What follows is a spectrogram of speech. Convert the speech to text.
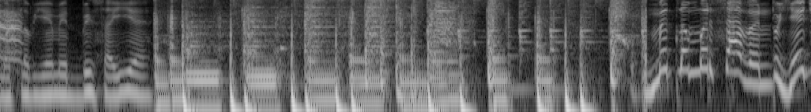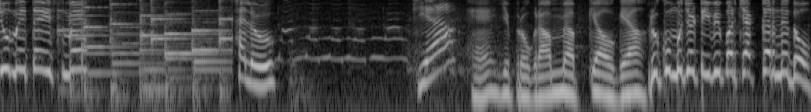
मतलब ये मिथ भी सही है। मिथ नंबर सेवन तो ये जो मिथ है इसमें। हेलो। क्या? है ये प्रोग्राम में अब क्या हो गया? रुको मुझे टीवी पर चेक करने दो।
